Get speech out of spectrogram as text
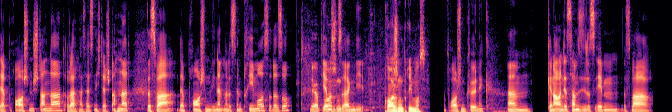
der Branchenstandard, oder was heißt nicht der Standard, das war der Branchen, wie nennt man das denn, Primus oder so? Ja, Die haben sozusagen die Branchenprimus. Branchenkönig. Ähm, genau, und jetzt haben sie das eben, das war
